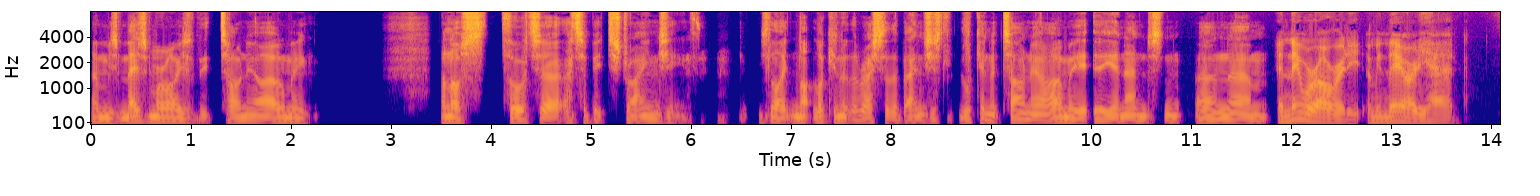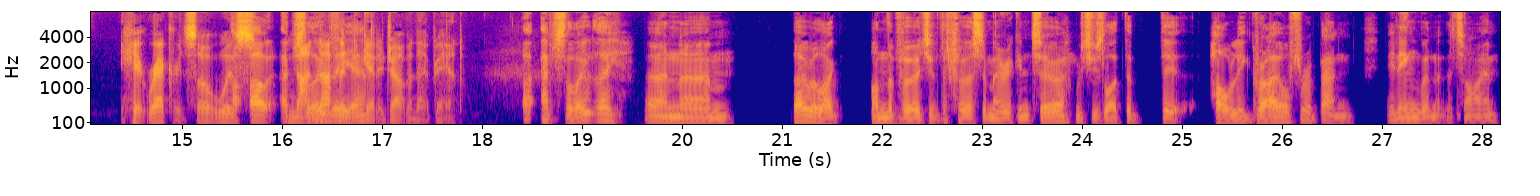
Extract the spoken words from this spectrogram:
and was mesmerised with Tony Iommi. And I thought uh, that's a bit strange. He- He's like not looking at the rest of the band, just looking at Tony Iommi, Ian Anderson, and um, And they were already, I mean, they already had hit records. So it was oh, not nothing yeah. to get a job in that band. Uh, absolutely. And um, they were like on the verge of the first American tour, which was like the, the holy grail for a band in England at the time.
